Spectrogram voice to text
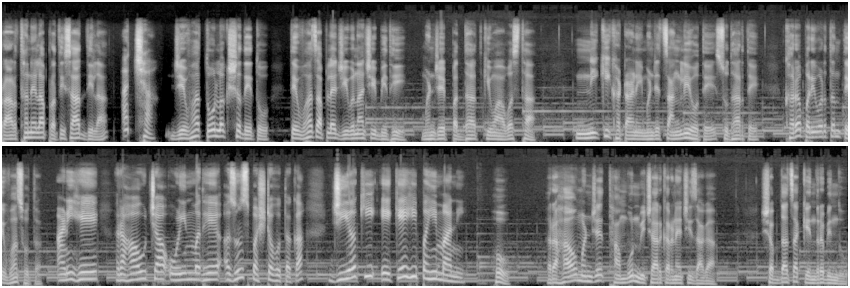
प्रार्थनेला प्रतिसाद दिला. अच्छा. जेव्हा तो लक्ष देतो तेव्हाच आपल्या जीवनाची विधी म्हणजे पद्धत किंवा अवस्था निकी खटाणी म्हणजे चांगली होते सुधारते खरं परिवर्तन तेव्हाच होतं. आणि हे रहाऊच्या ओळींमध्ये अजून स्पष्ट होतं का? जिय की एकेही पहिमानी हो रहाव म्हणजे थांबून विचार करण्याची जागा शब्दाचा केंद्रबिंदू.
